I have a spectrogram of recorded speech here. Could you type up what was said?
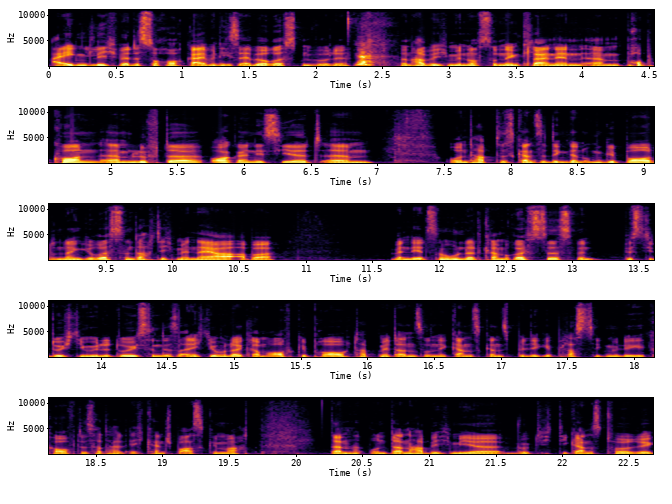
Eigentlich wäre das doch auch geil, wenn ich selber rösten würde. Ja. Dann habe ich mir noch so einen kleinen ähm, Popcorn-Lüfter ähm, organisiert ähm, und habe das ganze Ding dann umgebaut und dann geröstet. Dann dachte ich mir, naja, aber wenn du jetzt nur 100 Gramm röstest, wenn, bis die durch die Mühle durch sind, ist eigentlich die 100 Gramm aufgebraucht. Hab mir dann so eine ganz, ganz billige Plastikmühle gekauft. Das hat halt echt keinen Spaß gemacht. Dann, und dann habe ich mir wirklich die ganz teure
